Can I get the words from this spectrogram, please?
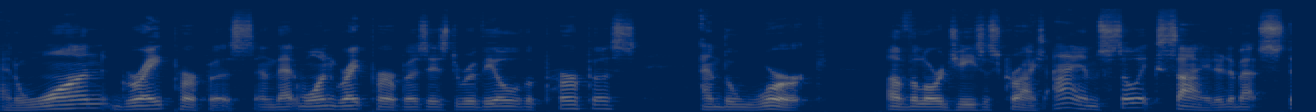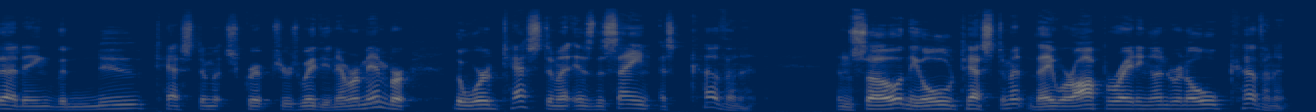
And one great purpose, and that one great purpose is to reveal the purpose and the work of the Lord Jesus Christ. I am so excited about studying the New Testament scriptures with you. Now remember, the word testament is the same as covenant. And so in the Old Testament, they were operating under an old covenant.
